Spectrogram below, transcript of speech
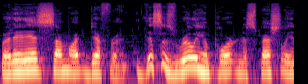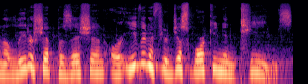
but it is somewhat different. This is really important, especially in a leadership position or even if you're just working in teams.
